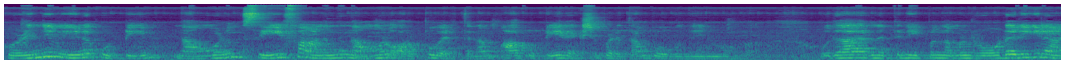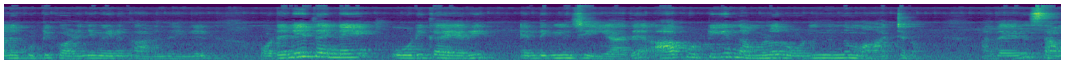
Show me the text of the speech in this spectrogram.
കുഴഞ്ഞു വീണ കുട്ടിയും നമ്മളും സേഫ് ആണെന്ന് നമ്മൾ ഉറപ്പുവരുത്തണം ആ കുട്ടിയെ രക്ഷപ്പെടുത്താൻ പോകുന്നതിന് മുമ്പ്. ഉദാഹരണത്തിന് ഇപ്പോൾ നമ്മൾ റോഡരികിലാണ് കുട്ടി കുഴഞ്ഞു വീണ് കാണുന്നതെങ്കിൽ ഉടനെ തന്നെ ഓടിക്കയറി എന്തെങ്കിലും ചെയ്യാതെ ആ കുട്ടിയെ നമ്മൾ റോഡിൽ നിന്ന് മാറ്റണം. അതായത് സം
